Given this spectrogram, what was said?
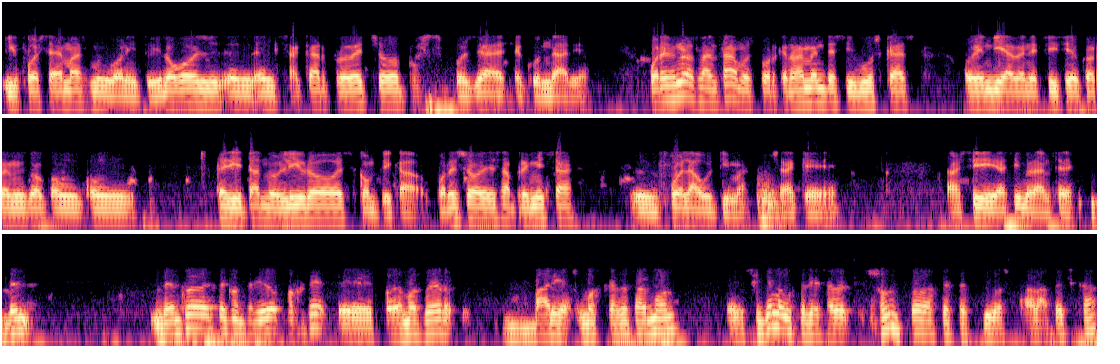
y fuese además muy bonito. Y luego el, el sacar provecho, pues, pues ya es secundario. Por eso nos lanzamos, porque realmente si buscas hoy en día beneficio económico con, editando un libro es complicado. Por eso esa premisa eh, fue la última. O sea que así, así me lancé. Dentro de este contenido, Jorge, eh, podemos ver varias moscas de salmón. Eh, sí que me gustaría saber, ¿son todas efectivas para la pesca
